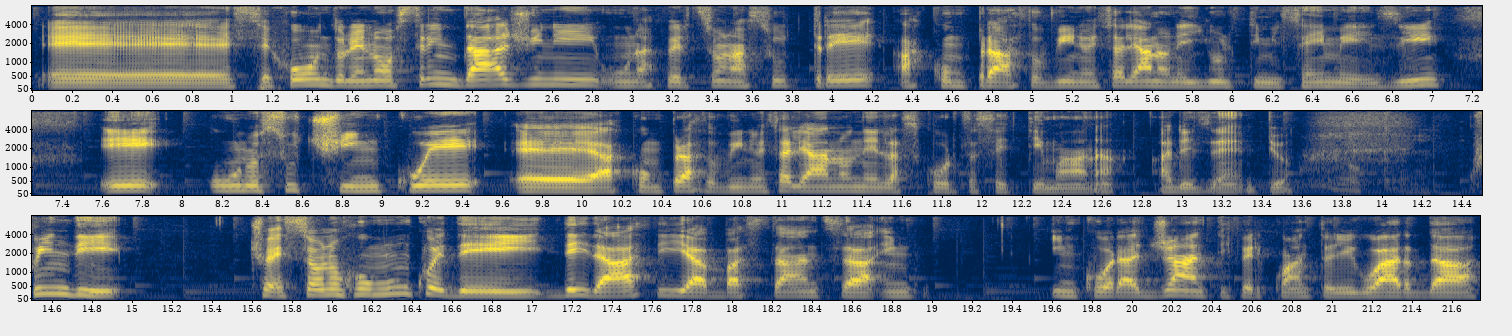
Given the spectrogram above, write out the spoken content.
Eh, secondo le nostre indagini, una persona su tre ha comprato vino italiano negli ultimi sei mesi e uno su cinque eh, ha comprato vino italiano nella scorsa settimana, ad esempio. Okay. Quindi cioè sono comunque dei, dei dati abbastanza in, incoraggianti per quanto riguarda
